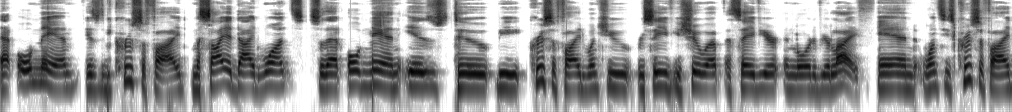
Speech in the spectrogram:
that old man is to be crucified. Messiah died once, so that old man is to be crucified once you receive Yeshua as Savior and Lord of your life. And once he's crucified,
